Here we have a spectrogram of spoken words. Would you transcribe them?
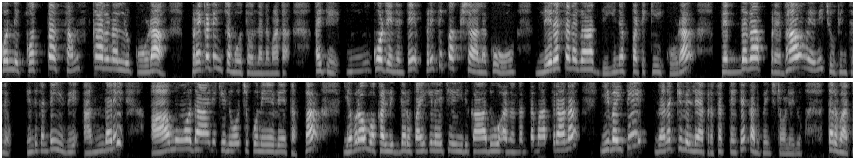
కొన్ని కొత్త సంస్కరణలు కూడా ప్రకటించబోతోందన్నమాట. అయితే ఇంకోటి ఏంటంటే ప్రతిపక్షాలకు నిరసనగా దిగినప్పటికీ కూడా పెద్దగా ప్రభావం ఏమీ చూపించలేవు. ఎందుకంటే ఇవి అందరి ఆమోదానికి నోచుకునేవే తప్ప ఎవరో ఒకళ్ళిద్దరు పైకి లేచి ఇది కాదు అని అన్నంత మాత్రాన ఇవైతే వెనక్కి వెళ్ళే ప్రసక్తి అయితే కనిపించడం లేదు. తరువాత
